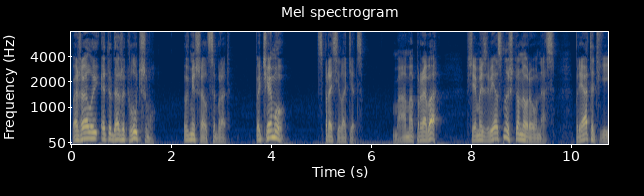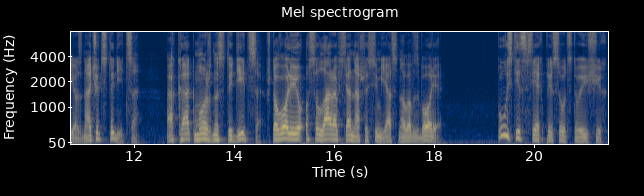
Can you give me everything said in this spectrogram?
«Пожалуй, это даже к лучшему», вмешался брат. Почему? спросил отец. Мама права. Всем известно, что Нора у нас. Прятать ее значит стыдиться. А как можно стыдиться, что волею Осулара вся наша семья снова в сборе? Пусть из всех присутствующих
